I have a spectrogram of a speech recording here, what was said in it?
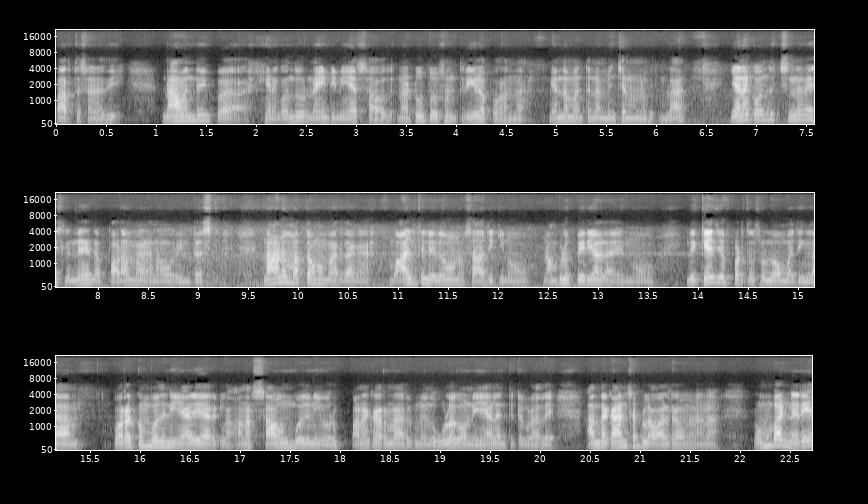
பார்த்தசாரதி. நான் வந்து இப்போ எனக்கு வந்து ஒரு நைன்டீன் இயர்ஸ் ஆகுது. நான் டூ தௌசண்ட் த்ரீயில் பிறந்தேன். எந்த மந்த்து நான் மென்ஷன் பண்ண விரும்பல. எனக்கு வந்து சின்ன வயசுலேருந்தே இந்த படம் மேலேனா ஒரு இன்ட்ரெஸ்ட் நானும் மற்றவங்க மாதிரி தாங்க வாழ்க்கையில் ஏதோ ஒன்று சாதிக்கணும். நம்மளும் பெரிய ஆள் ஆயிடணும் இந்த கேஜிஎஃப் படத்தை சொல்லுவோம் பார்த்தீங்களா பிறக்கும்போது நீ ஏழையாக இருக்கலாம். ஆனால் சாகும்போது நீ ஒரு பணக்காரனாக இருக்கணும். இந்த உலகம் ஒன்று ஏழை திட்டக்கூடாது. அந்த கான்செப்டில் வாழ்கிறவங்க ஆனால் ரொம்ப நிறைய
